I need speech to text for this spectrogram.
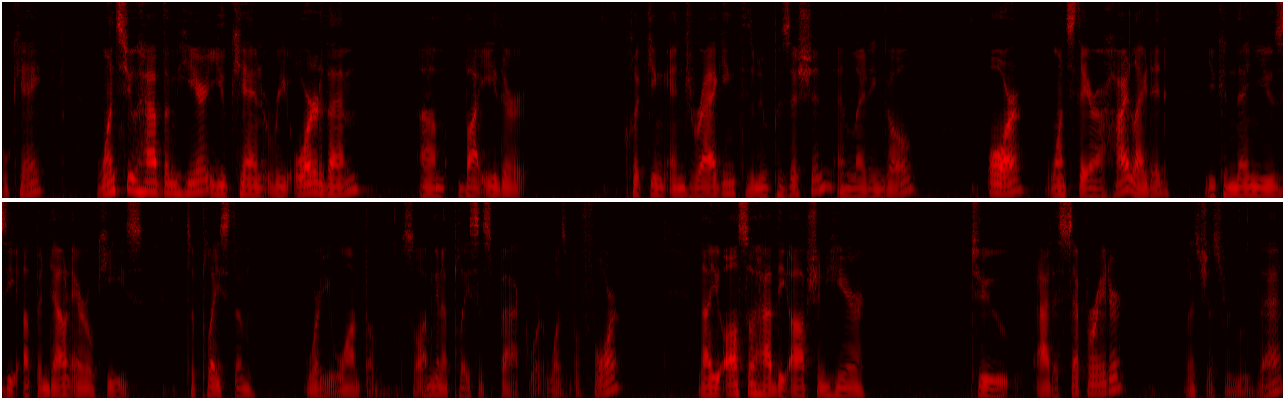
Okay, once you have them here, you can reorder them um, by either clicking and dragging to the new position and letting go, or once they are highlighted, you can then use the up and down arrow keys to place them where you want them. So I'm going to place this back where it was before. Now you also have the option here to add a separator. Let's just remove that.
